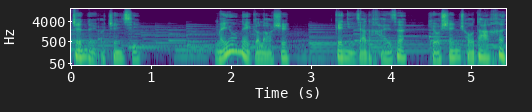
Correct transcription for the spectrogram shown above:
真的要珍惜。没有哪个老师跟你家的孩子有深仇大恨。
